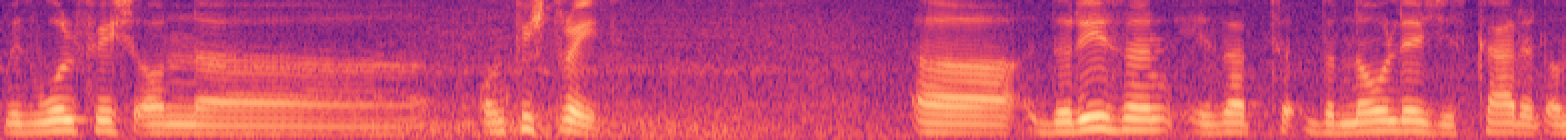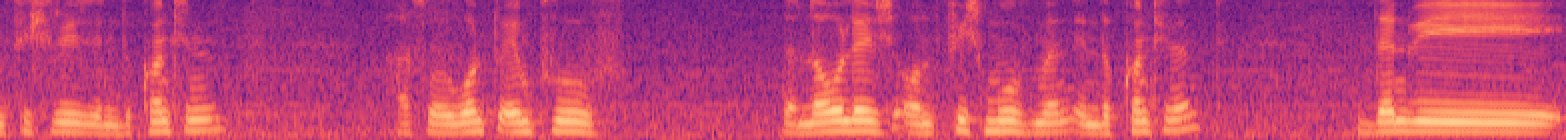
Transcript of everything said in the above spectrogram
with WorldFish on, uh, on fish trade. Uh, the reason is that the knowledge is carried on fisheries in the continent. Uh, so we want to improve the knowledge on fish movement in the continent. Then we,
